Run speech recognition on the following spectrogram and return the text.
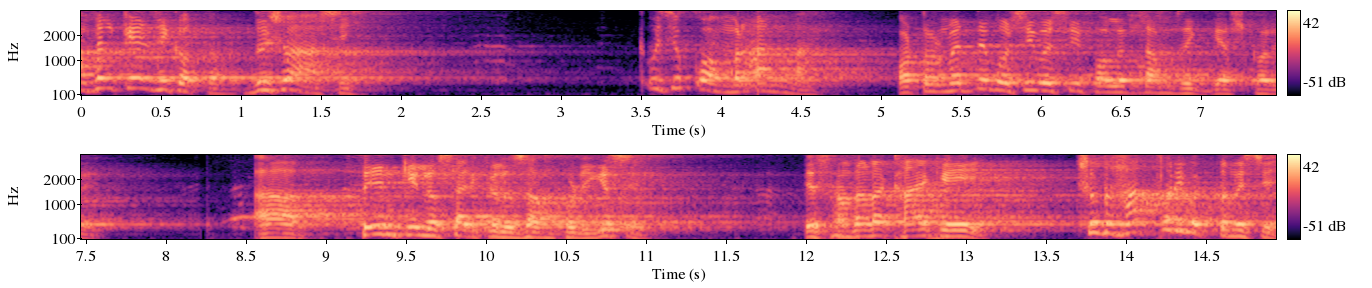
আপেল কেজি কত? দুইশো আশি। কিছু কম রান না, অটোর মধ্যে বসে বসে ফলের দাম জিজ্ঞেস করে। আর তিন কিলো, চার কিলো জাম পড়ে গেছে। এ সাঁদাটা খায় কে? শুধু হাত পরিবর্তন হয়েছে,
